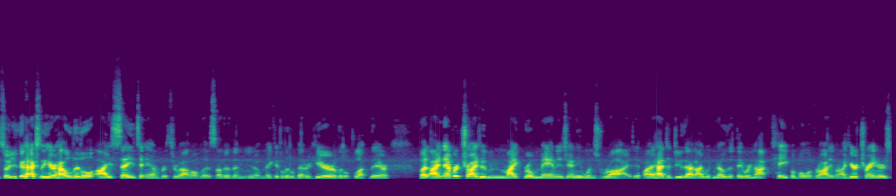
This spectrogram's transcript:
so you could actually hear how little I say to Amber throughout all this, other than, you know, make it a little better here, a little pluck there. But I never try to micromanage anyone's ride. If I had to do that, I would know that they were not capable of riding. When I hear trainers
